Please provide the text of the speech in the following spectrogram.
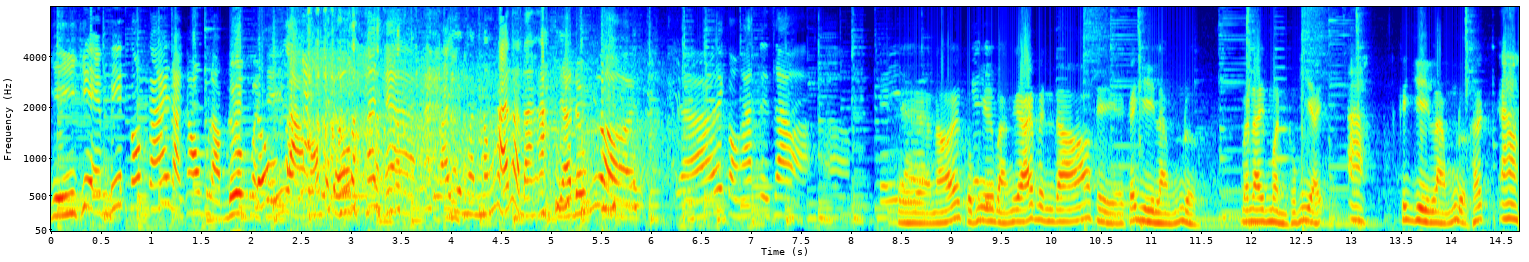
Vì chứ em biết có cái đàn ông làm được mà Đúng chị làm không được. Nha tại vì mình không phải là đàn ông. Dạ đúng rồi. Dạ thế còn anh thì sao ạ? À, cái, thì à, nói cũng như gì? bạn gái bên đó thì cái gì làm cũng được. Bên đây mình cũng vậy. À cái gì làm cũng được hết. À.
